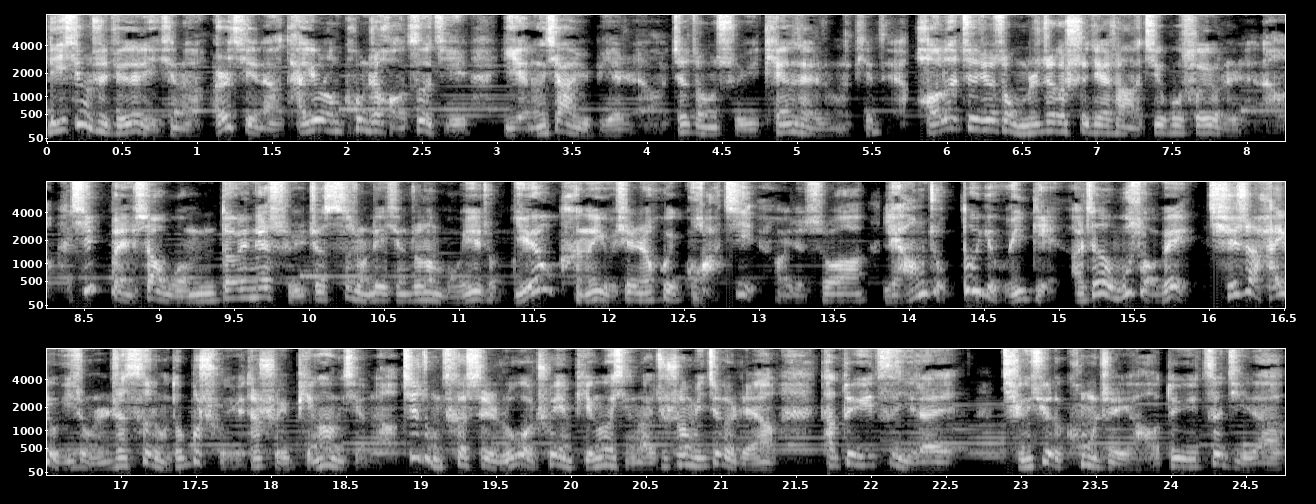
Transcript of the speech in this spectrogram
理性是绝对理性的，而且呢，他又能控制好自己，也能驾驭别人啊。这种属于天才中的天才啊。好了，这就是我们这个世界上几乎所有的人啊，基本上我们都应该属于这四种类型中的某一种，也有可能有些人会跨界。我，就说两种都有一点啊，这都无所谓。其实还有一种人，这四种都不属于，他属于平衡型的。这种测试如果出现平衡型了，就说明这个人啊，他对于自己的情绪的控制也好，对于自己的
